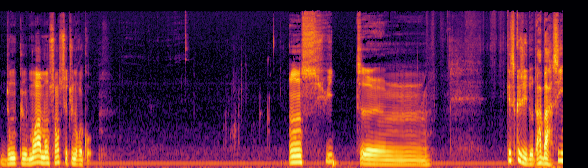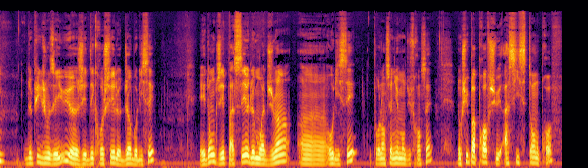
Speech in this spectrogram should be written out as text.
Donc moi, à mon sens, c'est une reco. Ensuite, Qu'est-ce que j'ai d'autre? Ah bah si, depuis que je vous ai eu, j'ai décroché le job au lycée. Et donc j'ai passé le mois de juin au lycée pour l'enseignement du français. Donc je suis pas prof, je suis assistant de prof.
